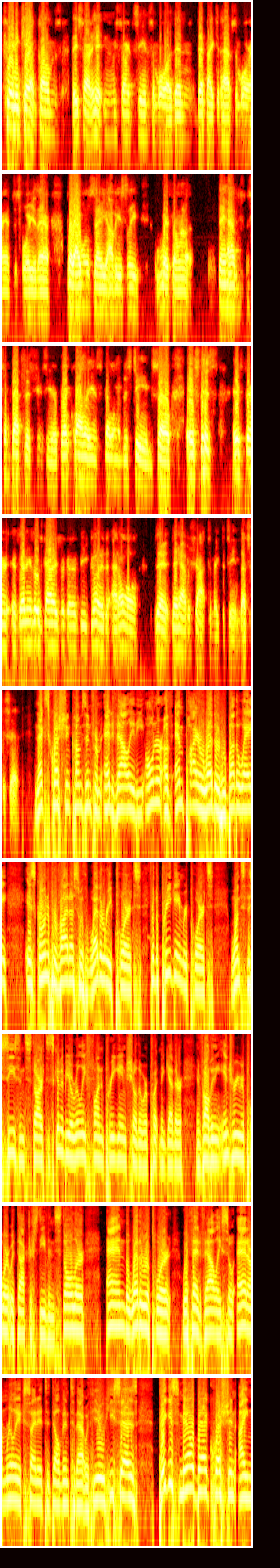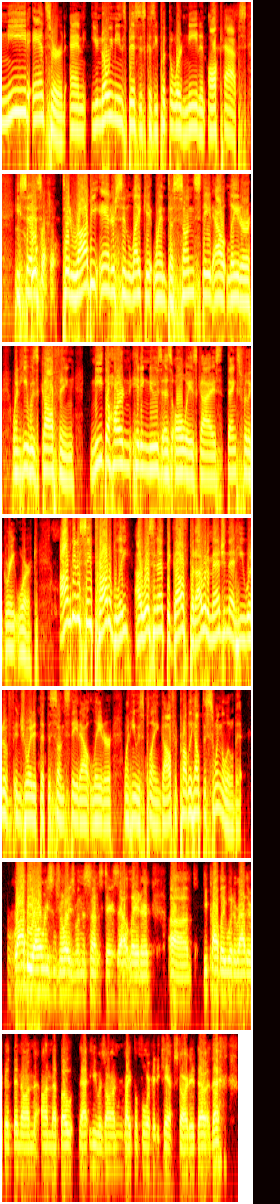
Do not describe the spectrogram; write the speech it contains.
Training camp comes, they start hitting, we start seeing some more, then, then I could have some more answers for you there. But I will say, obviously, with, uh, they have some depth issues here. Brent Qvale is still on this team. So if this, if there, if any of those guys are going to be good at all, they, they have a shot to make the team. That's for sure. Next question comes in from Ed Valley, the owner of Empire Weather, who, by the way, is going to provide us with weather reports for the pregame reports once the season starts. It's going to be a really fun pregame show that we're putting together involving the injury report with Dr. Steven Stoller and the weather report with Ed Valley. So, Ed, I'm really excited to delve into that with you. He says Biggest mailbag question I need answered, and you know he means business because he put the word need in all caps. He says, Did Robby Anderson like it when the sun stayed out later when he was golfing? Need the hard hitting news as always, guys. Thanks for the great work. I'm going to say probably. I wasn't at the golf, but I would imagine that he would have enjoyed it that the sun stayed out later when he was playing golf. It probably helped his swing a little bit. Robby always enjoys when the sun stays out later. Uh, he probably would have rather have been on on the boat that he was on right before minicamp started. That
